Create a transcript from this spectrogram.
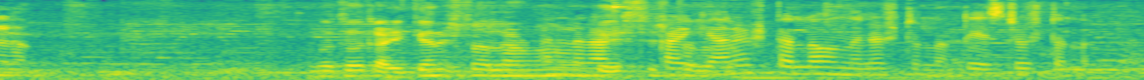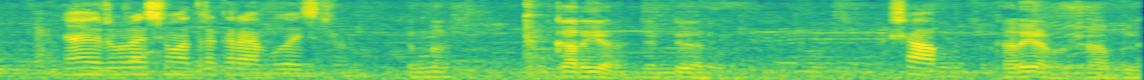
അല്ല. കഴിക്കാൻ ഇഷ്ടമല്ല ഒന്നിനും ഇഷ്ടമല്ല. ടേസ്റ്റും ഇഷ്ടമല്ല. ഞാൻ ഒരു പ്രാവശ്യം മാത്രമേ ക്രാബ് കഴിച്ചിട്ടുള്ളൂ. കറിയാ ഞണ്ട് കറി ഷാപ്പ്. കറിയാണോ ഷാപ്പിൽ?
